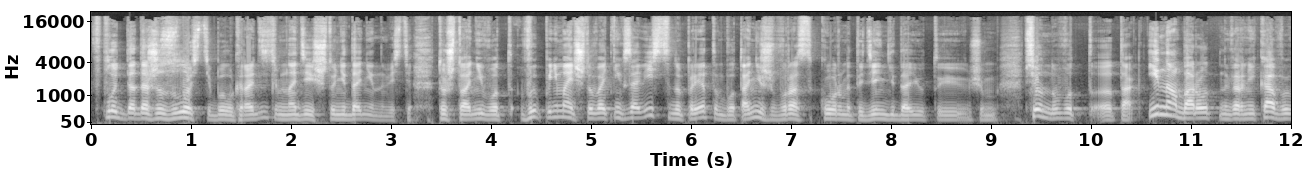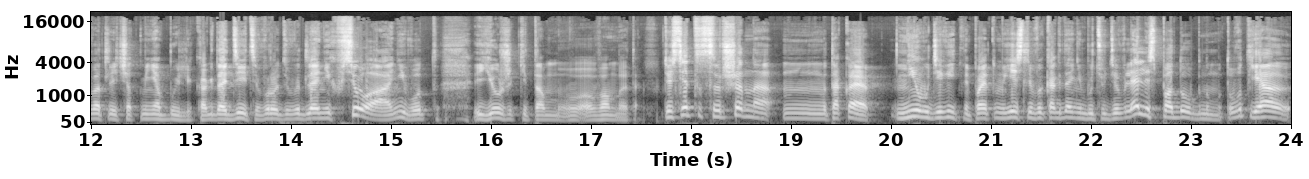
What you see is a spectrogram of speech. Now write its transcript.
вплоть до даже злости было к родителям, надеюсь, что не до ненависти. То, что они вот, вы понимаете, что вы от них зависите, но при этом вот они же в раз кормят и деньги дают, и в общем, все, ну вот э, так. И наоборот, наверняка вы, в отличие от меня, были, когда дети, вроде вы для них все, а они вот ежики там э, вам это. То есть это совершенно м, такая неудивительная, поэтому если вы когда-нибудь удивлялись подобному, то вот я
